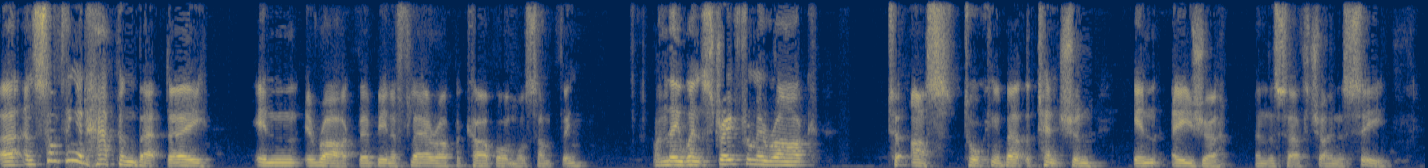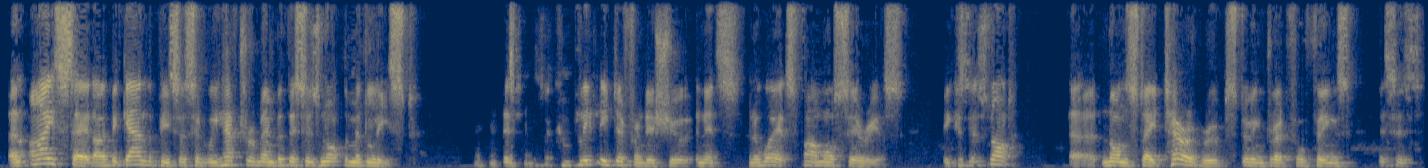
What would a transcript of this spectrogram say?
Uh, and something had happened that day in Iraq. There'd been a flare up, a car bomb or something. And they went straight from Iraq to us talking about the tension in Asia and the South China Sea. And I said, I began the piece, I said, we have to remember this is not the Middle East. This is a completely different issue, and it's, in a way, it's far more serious because it's not uh, non-state terror groups doing dreadful things. This is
